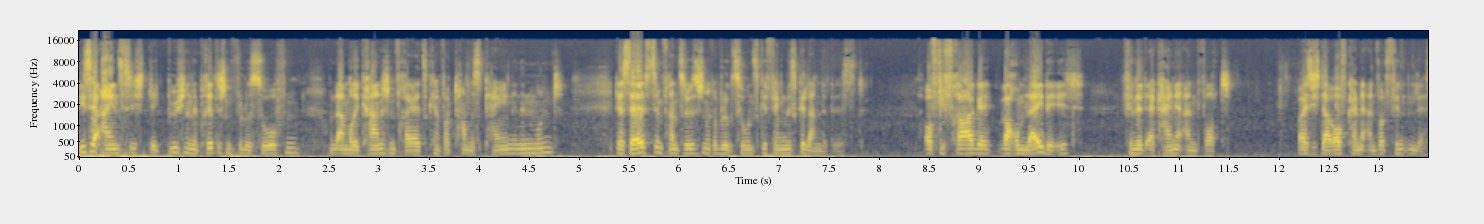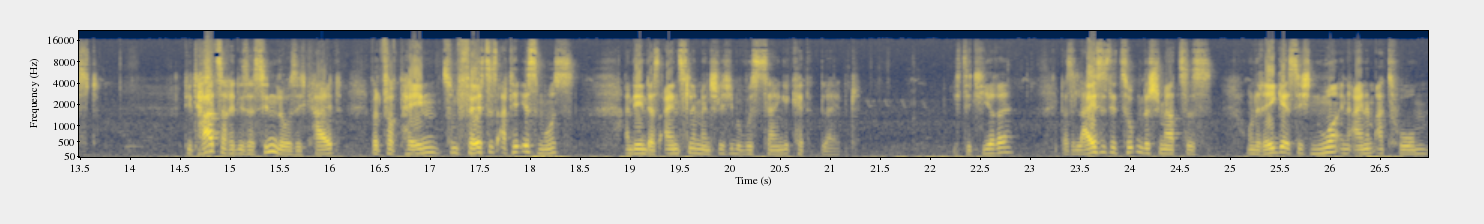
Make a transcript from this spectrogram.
Diese Einsicht legt Büchern den britischen Philosophen und amerikanischen Freiheitskämpfer Thomas Paine in den Mund, der selbst im französischen Revolutionsgefängnis gelandet ist. Auf die Frage, warum leide ich, findet er keine Antwort weil sich darauf keine Antwort finden lässt. Die Tatsache dieser Sinnlosigkeit wird für Payne zum Fels des Atheismus, an den das einzelne menschliche Bewusstsein gekettet bleibt. Ich zitiere, das leiseste Zucken des Schmerzes und rege es sich nur in einem Atom,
